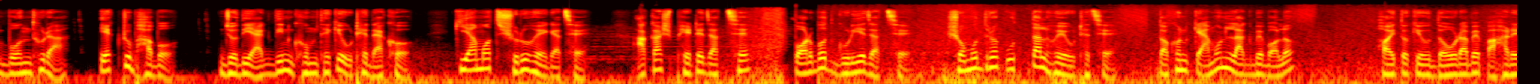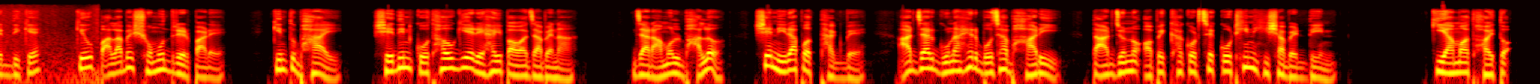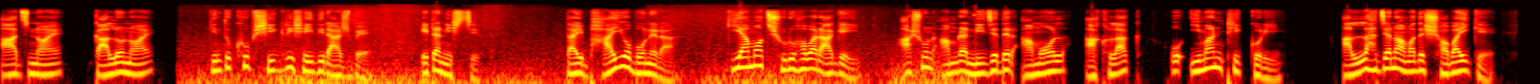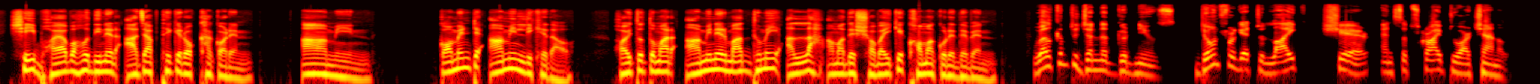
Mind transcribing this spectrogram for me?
বন্ধুরা, একটু ভাবো। যদি একদিন ঘুম থেকে উঠে দেখো, কিয়ামত শুরু হয়ে গেছে। আকাশ ফেটে যাচ্ছে, পর্বত গুড়িয়ে যাচ্ছে, সমুদ্র উত্তাল হয়ে উঠেছে। তখন কেমন লাগবে বলো? হয়তো কেউ দৌড়াবে পাহাড়ের দিকে, কেউ পালাবে সমুদ্রের পাড়ে। কিন্তু ভাই, সেদিন কোথাও গিয়ে রেহাই পাওয়া যাবে না। যার আমল ভালো, সে নিরাপদ থাকবে। আর যার গুনাহের বোঝা ভারী, তার জন্য অপেক্ষা করছে কঠিন হিসাবের দিন। কিয়ামত হয়তো আজ নয় কালো নয়, কিন্তু খুব শীঘ্রই সেই দিন আসবে, এটা নিশ্চিত। তাই ভাই ও বোনেরা, কিয়ামত শুরু হওয়ার আগেই আসুন আমরা নিজেদের আমল, আখলাক ও ইমান ঠিক করি। আল্লাহ যেন আমাদের সবাইকে সেই ভয়াবহ দিনের আজাব থেকে রক্ষা করেন। আমিন। কমেন্টে আমিন লিখে দাও, হয়তো তোমার আমিনের মাধ্যমেই আল্লাহ আমাদের সবাইকে ক্ষমা করে দেবেন। Welcome to Jannat good News. Don't forget to like, share, and subscribe to our channel.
